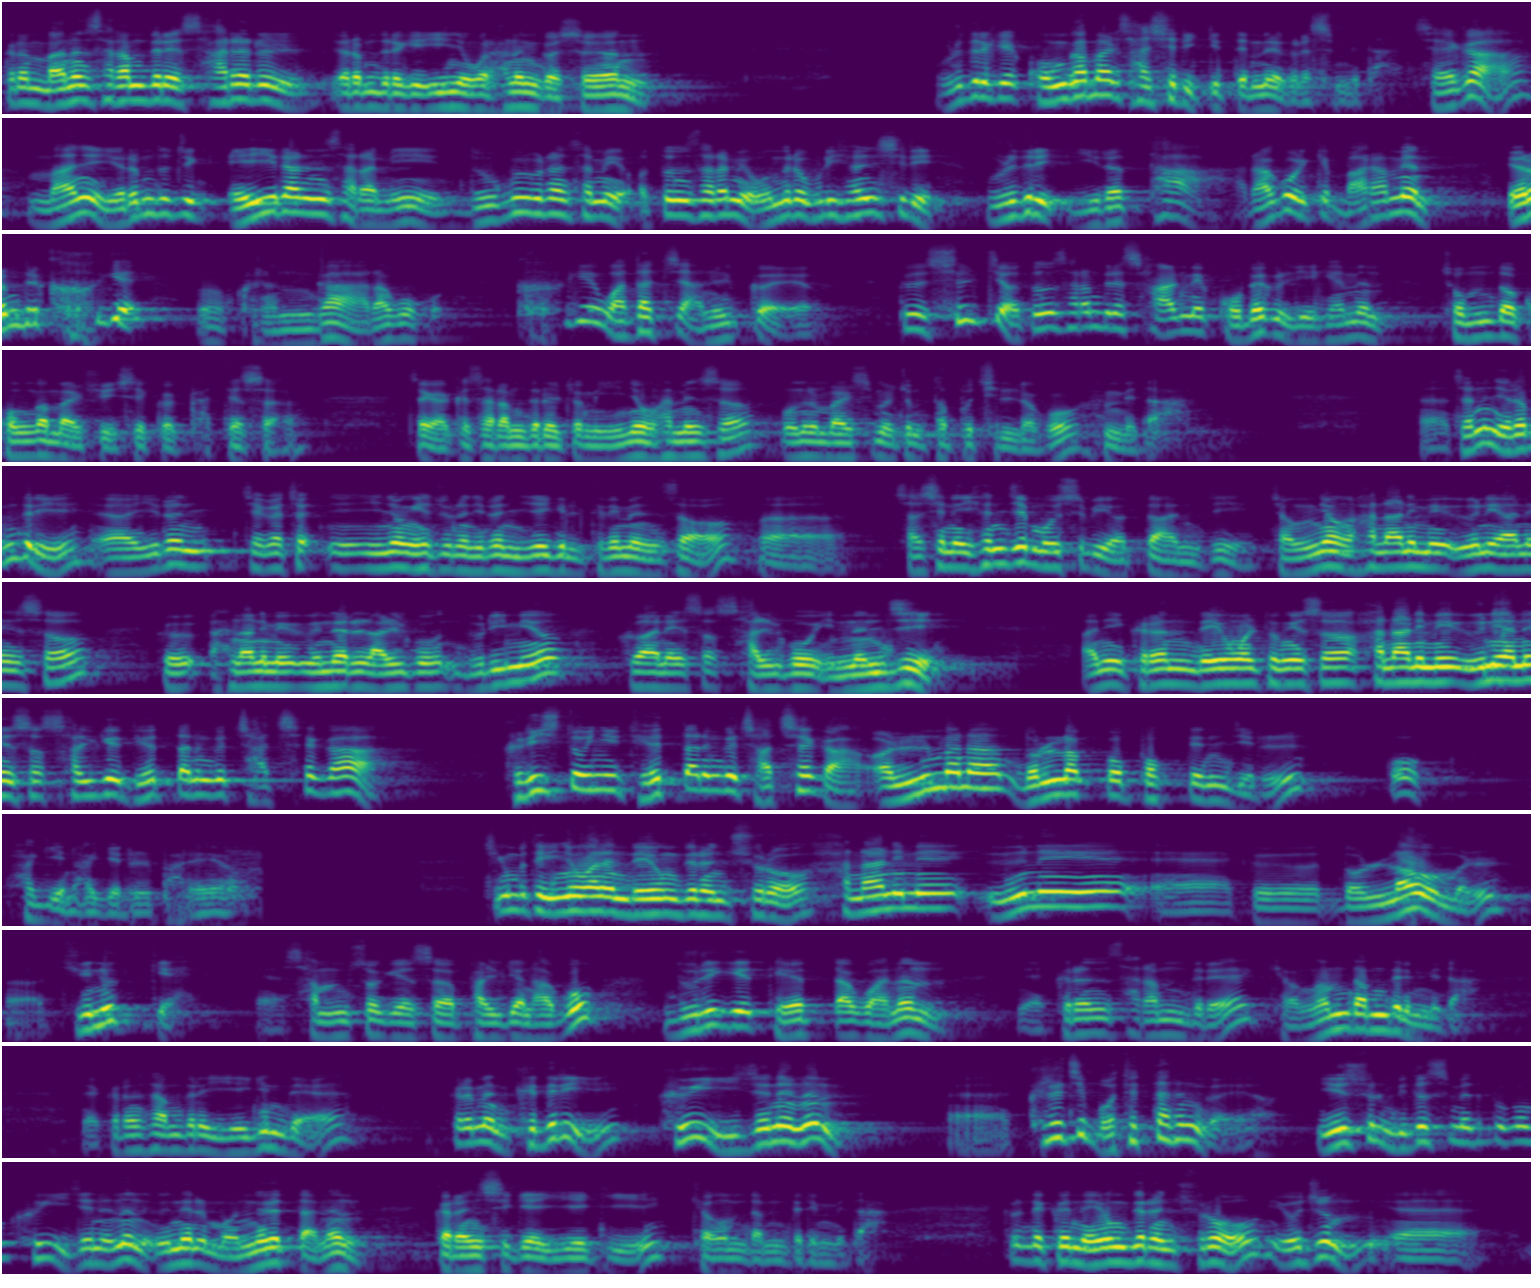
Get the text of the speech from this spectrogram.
그런 많은 사람들의 사례를 여러분들에게 인용을 하는 것은 우리들에게 공감할 사실이 있기 때문에 그렇습니다. 제가 만약 여러분들 중 A라는 사람이 누구라는 사람이 어떤 사람이 오늘의 우리 현실이 우리들이 이렇다라고 이렇게 말하면 여러분들이 크게 어, 그런가라고 크게 와닿지 않을 거예요. 그 실제 어떤 사람들의 삶의 고백을 얘기하면 좀 더 공감할 수 있을 것 같아서 제가 그 사람들을 좀 인용하면서 오늘 말씀을 좀 덧붙이려고 합니다. 아, 저는 여러분들이 아, 이런 제가 인용해 주는 이런 얘기를 들으면서 아, 자신의 현재 모습이 어떠한지 정령 하나님의 은혜 안에서 그 하나님의 은혜를 알고 누리며 그 안에서 살고 있는지 아니 그런 내용을 통해서 하나님의 은혜 안에서 살게 되었다는 것 자체가 그리스도인이 되었다는 것 자체가 얼마나 놀랍고 복된지를 꼭 확인하기를 바래요. 지금부터 인용하는 내용들은 주로 하나님의 은혜의 그 놀라움을 어, 뒤늦게 삶 속에서 발견하고 누리게 되었다고 하는 네, 그런 사람들의 경험담들입니다. 네, 그런 사람들의 얘기인데 그러면 그들이 그 이전에는 그러지 못했다는 거예요. 예수를 믿었음에도 불구하고 그 이전에는 은혜를 못 누렸다는 그런 식의 얘기 경험담들입니다. 그런데 그 내용들은 주로 요즘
